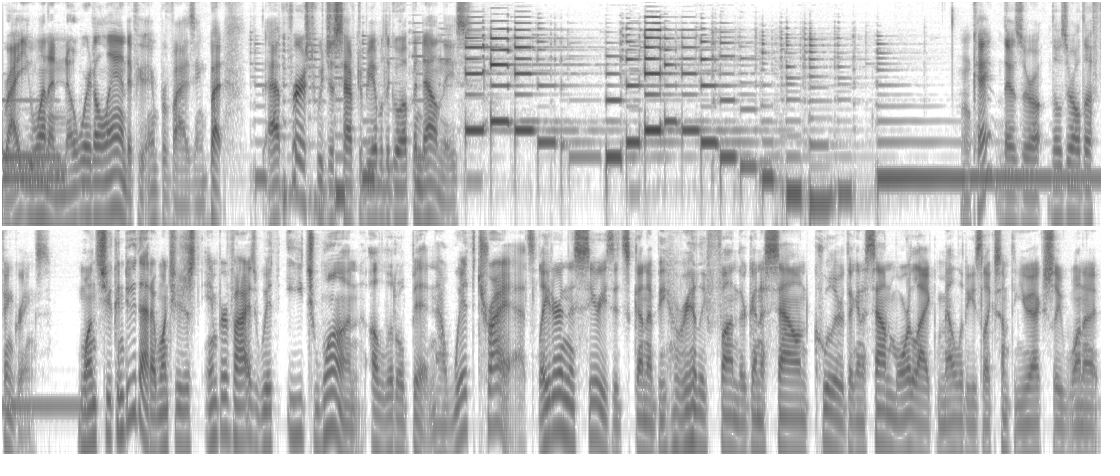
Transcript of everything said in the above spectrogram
Right? You want to know where to land if you're improvising. But at first, we just have to be able to go up and down these. Those are those are all the fingerings. Once you can do that, I want you to just improvise with each one a little bit. Now with triads, later in this series, it's gonna be really fun. They're gonna sound cooler. They're gonna sound more like melodies, like something you actually wanna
